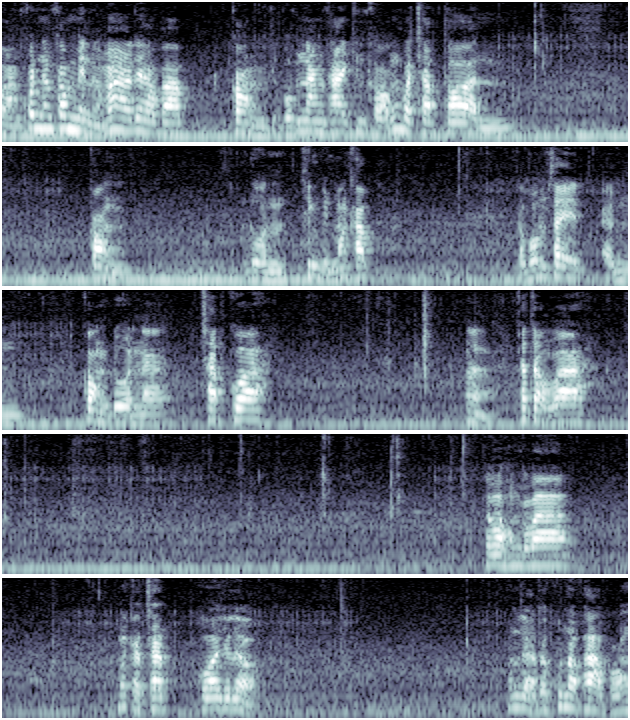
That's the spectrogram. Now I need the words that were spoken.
บางคนยังคอมเมนต์กันมาด้วยครับว่ากล้องที่ผมนั่งถ่ายกินของประชัดทออันกล้องโดนชิงบินมั้งครับ แต่ผมใส่อันกล้องโดนนะชัดกว่าเออเขาเจ้าว่า แต่ว่าผมก็ว่ามันก็ชัดกว่าอยู่แล้ว มันแล้วแต่คุณภาพของ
